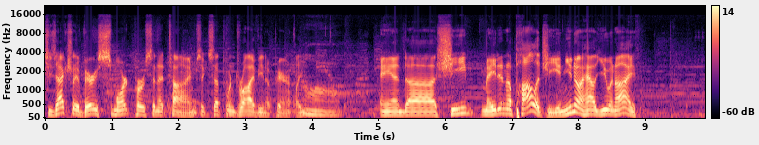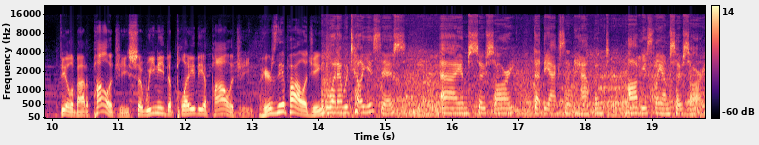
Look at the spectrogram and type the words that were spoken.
She's actually a very smart person at times, except when driving, apparently. And uh, she made an apology. And you know how you and I feel about apologies, so we need to play the apology. Here's the apology. What I would tell you is this I am so sorry that the accident happened. Obviously, I'm so sorry.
